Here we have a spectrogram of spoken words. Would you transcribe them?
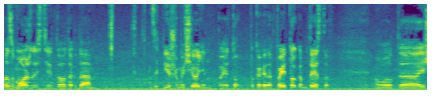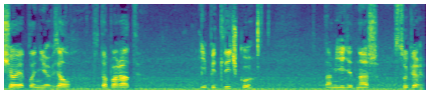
возможности, то тогда запишем еще один по, ито- по, как это, по итогам тестов. Вот. а Еще я планирую взял фотоаппарат и петличку. Там едет наш супер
